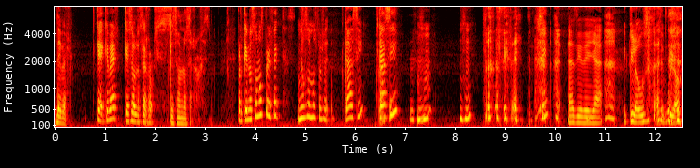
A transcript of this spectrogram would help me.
de ver, Que hay que ver qué son los errores. que son los errores. Porque no somos perfectas. No somos perfectos. Casi. Casi. Así de, Sí. así de ya, close el blog.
